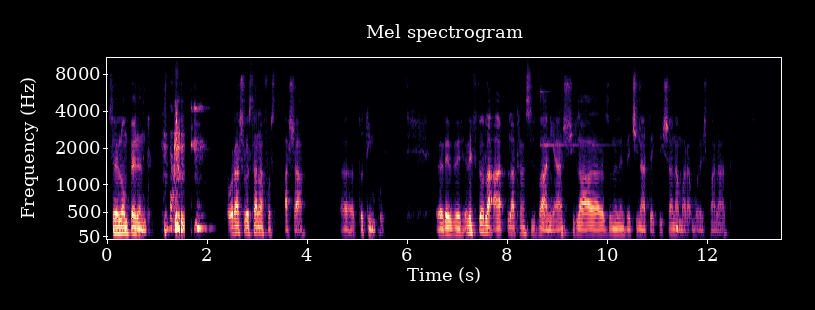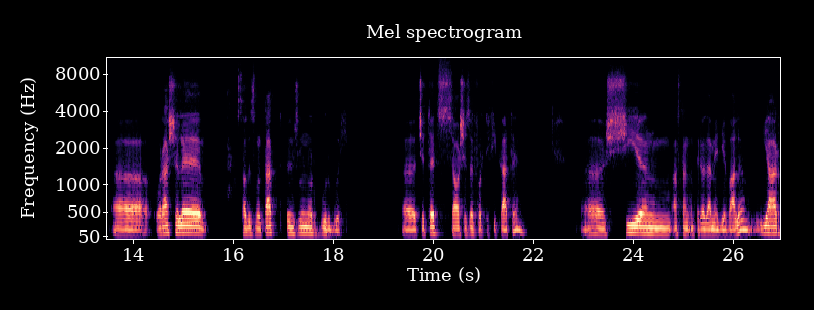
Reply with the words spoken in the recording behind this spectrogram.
Să le luăm pe rând. Da. Orașul ăsta n-a fost așa uh, tot timpul. Referitor la, la Transilvania și la zonele învecinate, Crișana, Maramureș, Banat, uh, orașele s-au dezvoltat în jurul unor burguri, uh, cetăți sau așezări fortificate, Uh, și în, asta în perioada medievală, iar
